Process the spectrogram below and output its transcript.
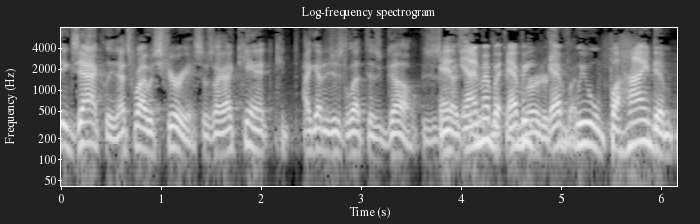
exactly. That's why I was furious. I was like, I can't. I got to just let this go because this And, guy's and I remember every, every we were behind him,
